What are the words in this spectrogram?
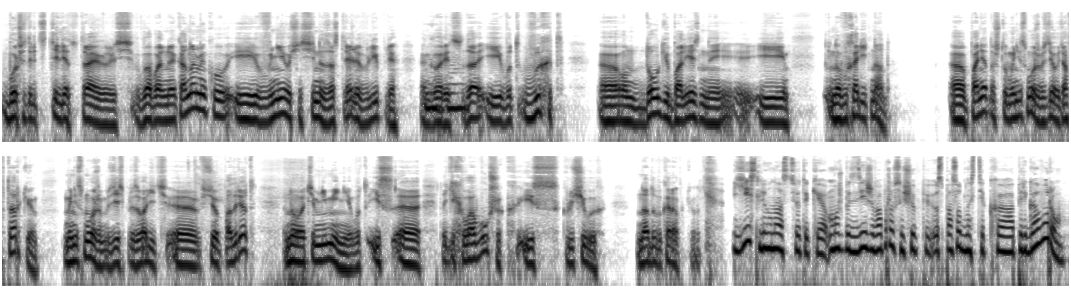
больше 30 лет встраивались в глобальную экономику, и в ней очень сильно застряли, влипли, как mm-hmm. говорится, да, и вот выход, э, он долгий, болезненный, и, но выходить надо. Э, понятно, что мы не сможем сделать автаркию, мы не сможем здесь производить э, все подряд, но тем не менее, вот из э, таких ловушек, из ключевых, надо выкарабкиваться. Есть ли у нас все-таки, может быть, здесь же вопрос еще способности к переговорам?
